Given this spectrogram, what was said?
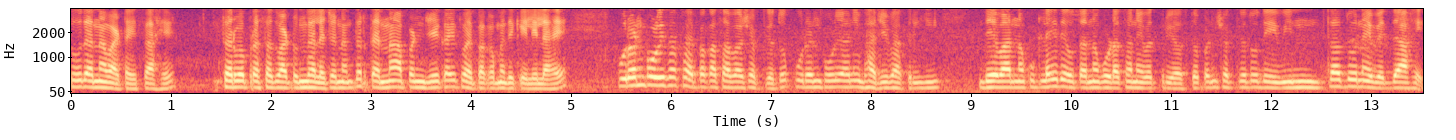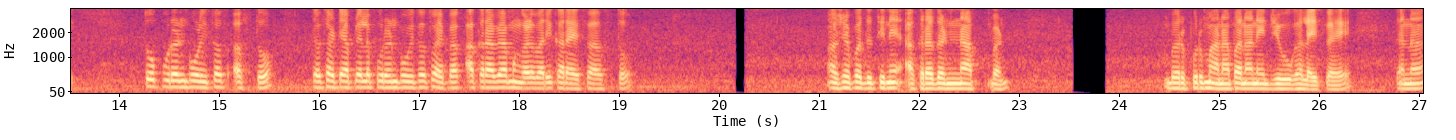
तो त्यांना वाटायचा आहे. सर्व प्रसाद वाटून झाल्याच्यानंतर त्यांना आपण जे काही स्वयंपाकामध्ये केलेलं आहे पुरणपोळीचा स्वयंपाक असावा शक्यतो. पुरणपोळी आणि भाजी भाकरी ही देवांना कुठल्याही देवतांना गोडाचा नैवेद्य प्रिय असतो पण शक्यतो देवींचा जो नैवेद्य आहे तो पुरणपोळीचाच असतो. त्यासाठी आपल्याला पुरणपोळीचा स्वयंपाक अकराव्या मंगळवारी करायचा असतो. अशा पद्धतीने अकरा जणांना आपण भरपूर मानापानाने जीव घालायचा आहे. त्यांना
